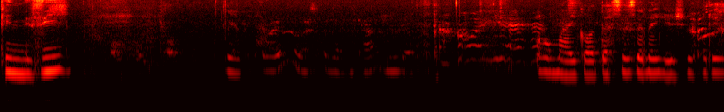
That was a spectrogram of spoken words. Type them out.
Can you see? Oh my god, this isn't a YouTube video.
